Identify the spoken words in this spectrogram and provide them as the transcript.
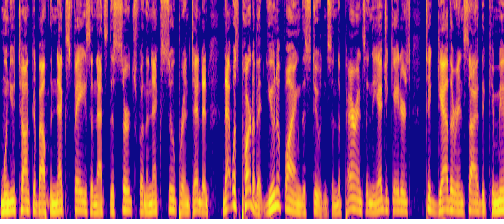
when you talked about the next phase, and that's the search for the next superintendent. That was part of it, unifying the students and the parents and the educators together inside the community.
